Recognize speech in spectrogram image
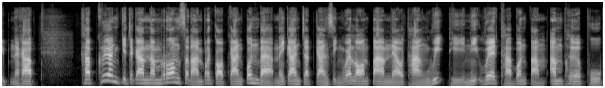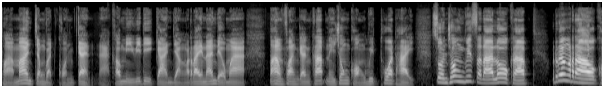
10 นะครับ ขับเคลื่อนกิจกรรมนำร่องสถานประกอบการต้นแบบในการจัดการสิ่งแวดล้อมตามแนวทางวิถีนิเวศคาร์บอนต่ำอำเภอภูผาม่านจังหวัดขอนแก่นนะเขามีวิธีการอย่างไรนั้นเดี๋ยวมา ตามฟังกันครับในช่วงของวิทย์ทั่วไทย ส่วนช่วงวิสดาโลกครับ เรื่องราวข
